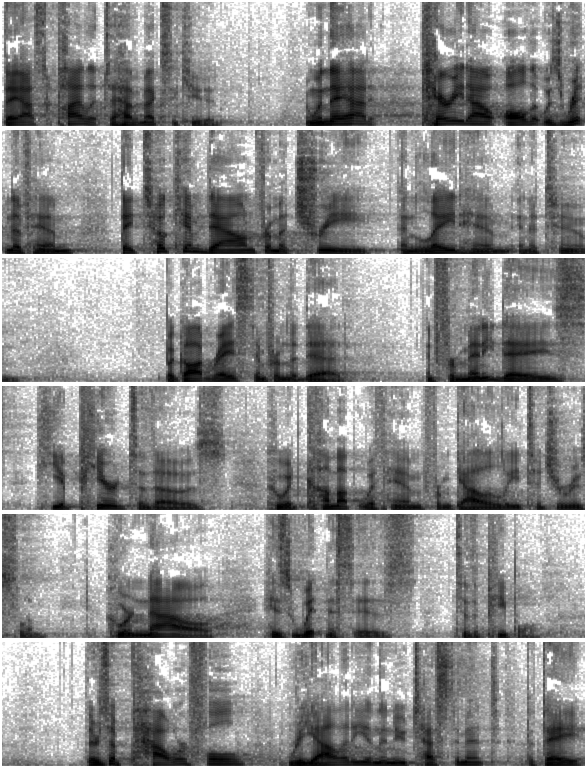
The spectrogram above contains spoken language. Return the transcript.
They asked Pilate to have him executed. And when they had carried out all that was written of him, they took him down from a tree and laid him in a tomb. But God raised him from the dead. And for many days, he appeared to those who had come up with him from Galilee to Jerusalem, who are now his witnesses to the people. There's a powerful reality in the New Testament that they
